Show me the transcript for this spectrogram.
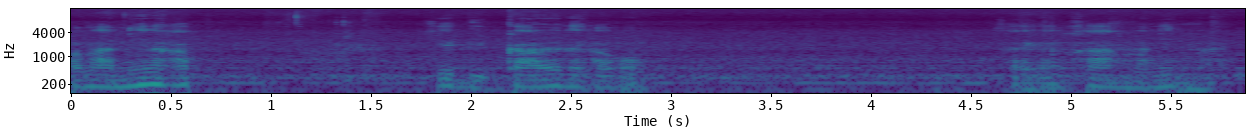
ประมาณนี้นะครับโอเคบีบกาวได้เลยครับผม ใส่ข้างๆมานิดหน่อย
